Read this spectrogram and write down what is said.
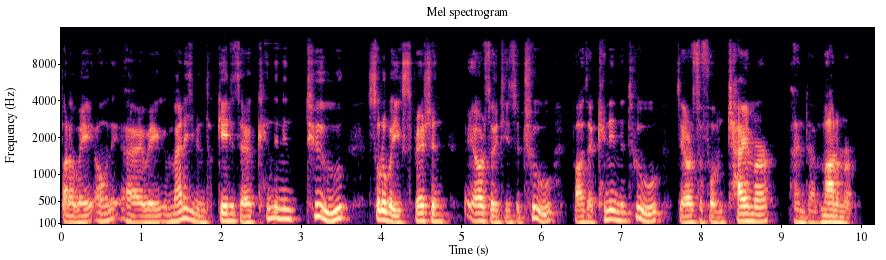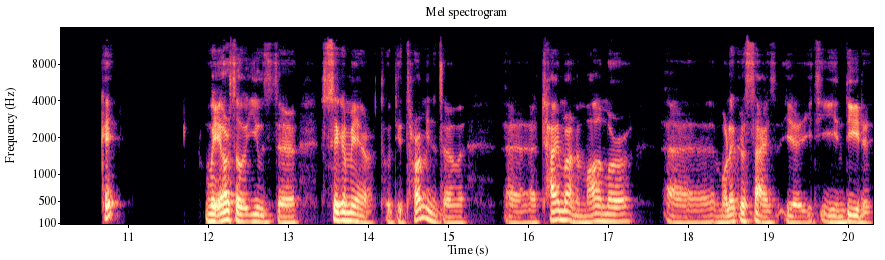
but we only uh, we managed to get the kindlin two soluble expression also it is true for the kindlin 2, they also form trimer and monomer. Okay. We also use the sigma to determine the uh, trimer and monomer uh, molecular size. Yeah, it indeed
